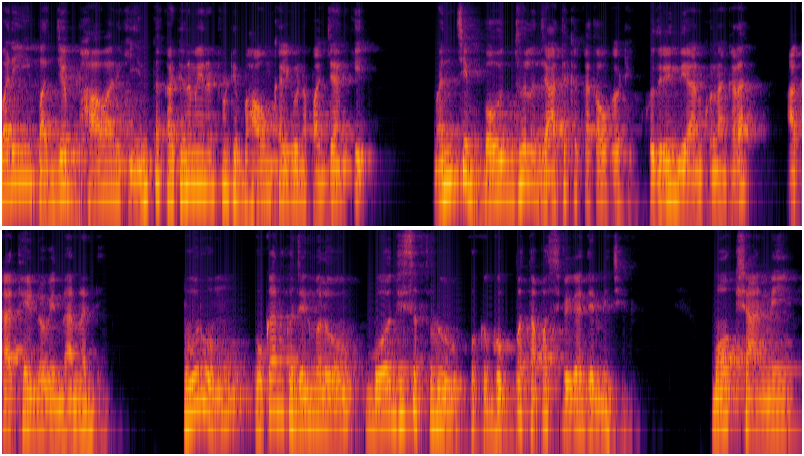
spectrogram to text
మరి ఈ పద్య భావానికి ఇంత కఠినమైనటువంటి భావం కలిగి ఉన్న పద్యానికి మంచి బౌద్ధుల జాతక కథ ఒకటి కుదిరింది అనుకున్నాం కదా? ఆ కథ ఏంటో విన్నానండి. పూర్వం ఒకనొక జన్మలో బోధిసత్తుడు ఒక గొప్ప తపస్విగా జన్మించాడు. మోక్షాన్ని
